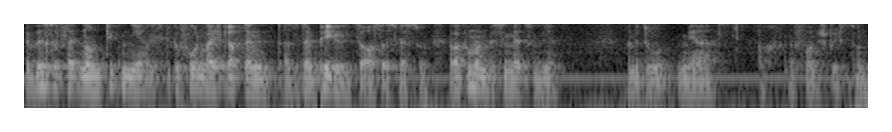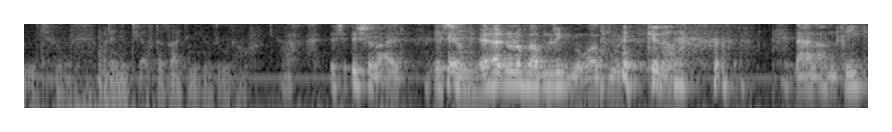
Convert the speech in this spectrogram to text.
Willst du vielleicht noch einen Ticken näher ans Mikrofon, weil ich glaube, dein, also dein Pegel sieht so aus, als wärst du. Aber komm mal ein bisschen mehr zu mir, damit du mehr auch nach vorne sprichst und nicht so. Aber der nimmt hier auf der Seite nicht mehr so gut auf. Ja, ist, ist schon alt. Ist schon- er hört nur noch auf dem linken Ohr gut. Genau. Na, nach dem Krieg,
